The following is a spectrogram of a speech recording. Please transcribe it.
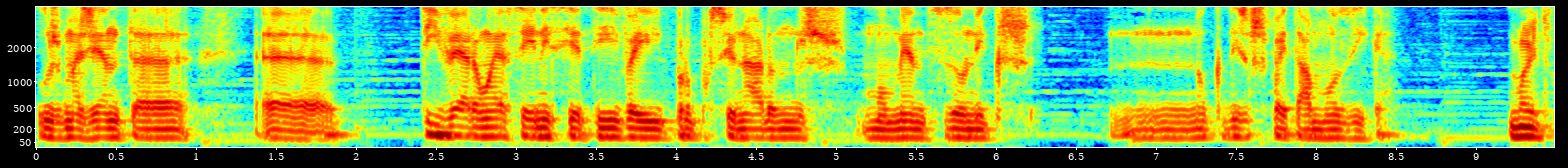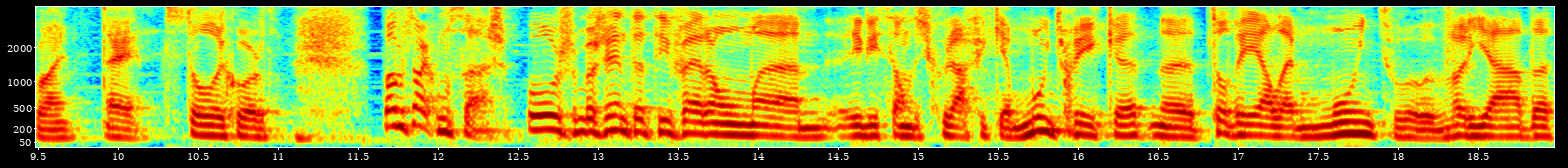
os Magenta uh, tiveram essa iniciativa e proporcionaram-nos momentos únicos no que diz respeito à música. Muito bem, é, estou de acordo. Vamos já começar. Os Magenta tiveram uma edição discográfica muito rica, toda ela é muito variada.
